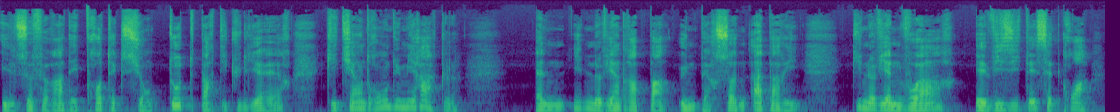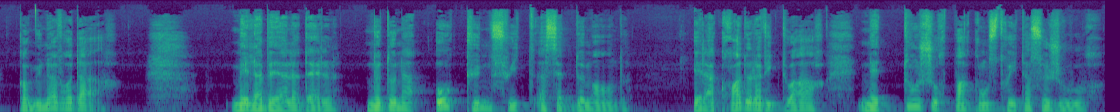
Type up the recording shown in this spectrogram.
il se fera des protections toutes particulières qui tiendront du miracle. Il ne viendra pas une personne à Paris qui ne vienne voir et visiter cette croix comme une œuvre d'art. Mais l'abbé Aladel ne donna aucune suite à cette demande, et la croix de la victoire n'est toujours pas construite à ce jour.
